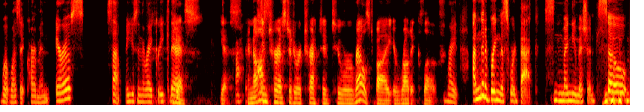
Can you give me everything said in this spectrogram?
What was it, Carmen? Eros. Is that am I using the right Greek there? Yes. Yes. Ah, They're not awesome. interested or attracted to or aroused by erotic love. Right. I'm going to bring this word back. It's my new mission. So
